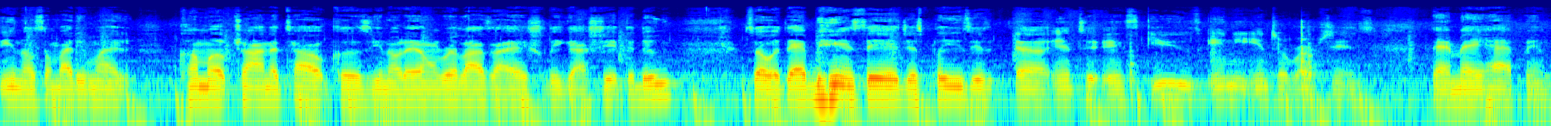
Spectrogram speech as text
you know, somebody might come up trying to talk because you know they don't realize I actually got shit to do. So, with that being said, just please uh, inter- excuse any interruptions that may happen.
